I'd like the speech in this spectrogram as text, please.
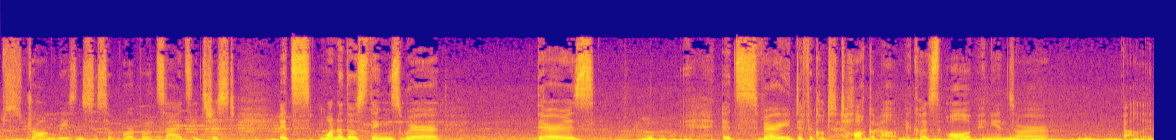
strong reasons to support both sides. It's just, it's one of those things where there's, it's very difficult to talk about because all opinions are valid.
